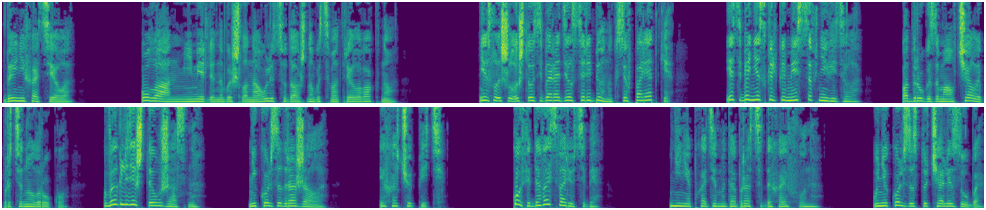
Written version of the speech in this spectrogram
да и не хотела. Улан немедленно вышла на улицу, должно быть, смотрела в окно. «Я слышала, что у тебя родился ребенок. Все в порядке? Я тебя несколько месяцев не видела». Подруга замолчала и протянула руку. «Выглядишь ты ужасно». Николь задрожала. «Я хочу пить». «Кофе давай сварю тебе». «Мне необходимо добраться до Хайфона». У Николь застучали зубы.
